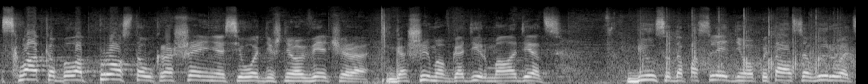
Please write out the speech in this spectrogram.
схватка была просто украшение сегодняшнего вечера. Гашимов Гадир молодец. Бился до последнего, пытался вырвать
